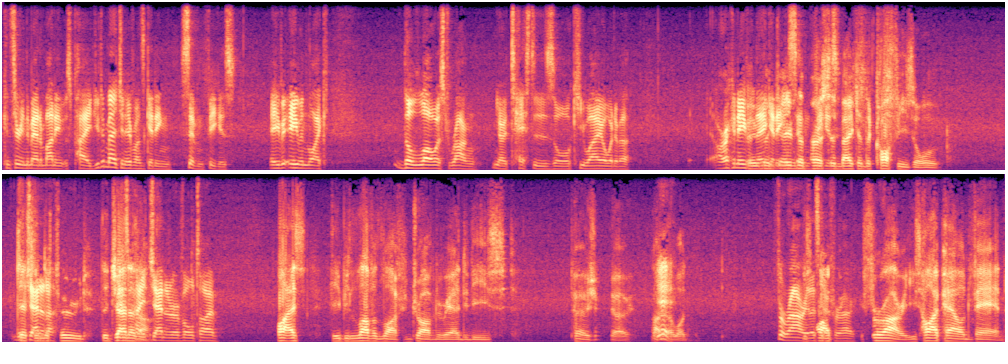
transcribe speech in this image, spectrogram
considering the amount of money it was paid. You'd imagine everyone's getting seven figures, even even like the lowest rung, you know, testers or QA or whatever. I reckon even, they're getting even the person figures. making the coffees or The getting janitor, the food, the best janitor. paid janitor of all time. Pies, he'd be loving life driving around in his Peugeot. I Yeah. don't know what Ferrari, It's let's go high- Ferrari. Ferrari, his high-powered van.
